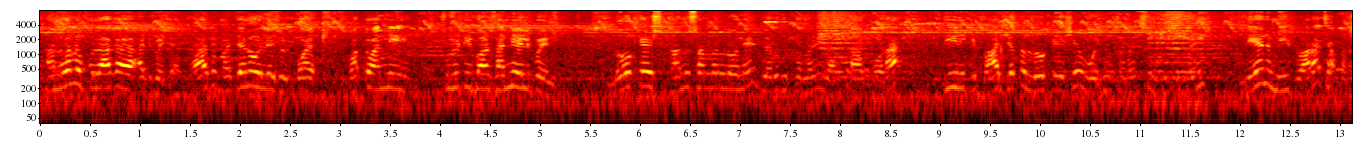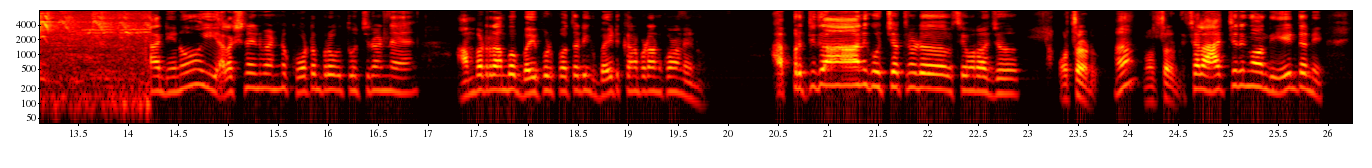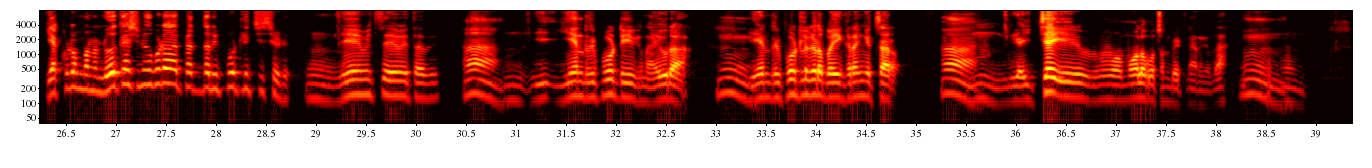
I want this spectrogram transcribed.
అందువల్ల ఇప్పుడు దాకా అడ్డుపెట్టారు పెట్టారు. మధ్యాహ్నం వదిలేసి మొత్తం అన్ని షూరిటీ బాండ్స్ అన్నీ వెళ్ళిపోయినాయి. లోకేష్ కనుసన్నల్లోనే జరుగుతున్నది ఇదంతా కూడా. దీనికి బాధ్యత లోకేషే వహించవలసి ఉంటుందని నేను మీ ద్వారా చెప్పగలను. నేను ఈ ఎలక్షన్ అయిన వెంటనే కూటమి ప్రభుత్వం వచ్చిన వెంటనే అంబటి రాంబాబు భయపడిపోతాడు ఇంక బయటకు కనపడాలనుకున్నాను నేను. ఆ ప్రతిదానికి వచ్చేస్తున్నాడు శివరాజు. వచ్చాడు. ఆ? వచ్చాడు. చాలా ఆశ్చర్యంగా ఉంది. ఏంటని? ఎక్కడో మన లోకేష్ మీద కూడా పెద్ద రిపోర్ట్లు ఇచ్చేసాడు. ఏమిస్తే ఏమవుతుంది ఈయన రిపోర్ట్ ఎవరా ఈయన రిపోర్ట్లు కూడా భయంకరంగా ఇచ్చారు. ఇచ్చే మూల కూర్చొని పెట్టినారు కదా.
